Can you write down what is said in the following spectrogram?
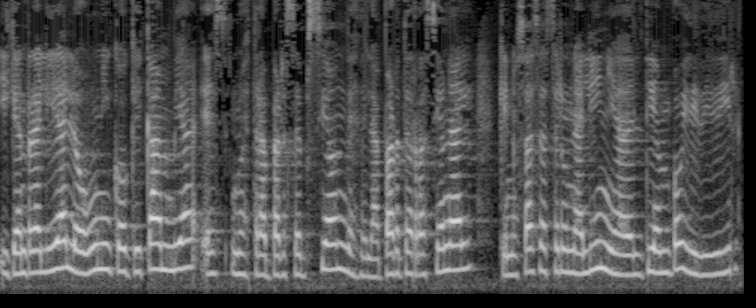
y que en realidad lo único que cambia es nuestra percepción desde la parte racional que nos hace hacer una línea del tiempo y dividir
